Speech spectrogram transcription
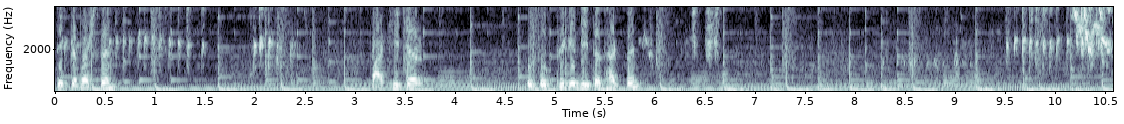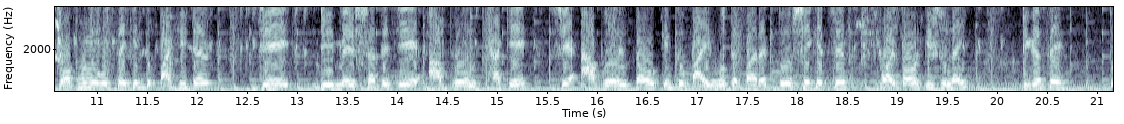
দেখতে পাচ্ছেন? পাখিটার উপর থেকে দিতে থাকবেন। প্রথম অবস্থায় কিন্তু পাখিটার যে ডিমের সাথে যে আবরণ থাকে, সে আবরণটাও কিন্তু বাইর হতে পারে। তো সেক্ষেত্রে ভয় পাওয়ার কিছু নাই, ঠিক আছে? তো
